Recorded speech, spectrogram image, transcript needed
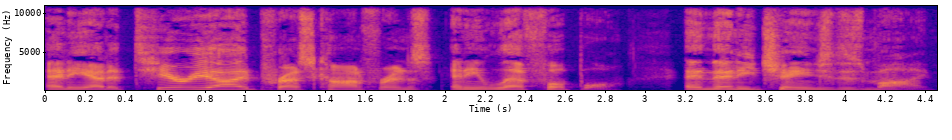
and he had a teary eyed press conference and he left football and then he changed his mind.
